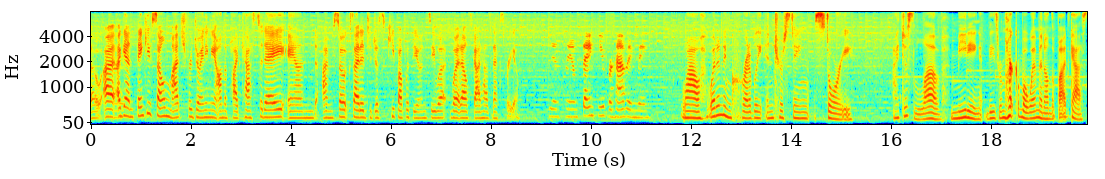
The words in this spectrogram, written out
So, uh, again, thank you so much for joining me on the podcast today. And I'm so excited to just keep up with you and see what, what else God has next for you. Yes, ma'am. Thank you for having me. Wow, what an incredibly interesting story. I just love meeting these remarkable women on the podcast.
